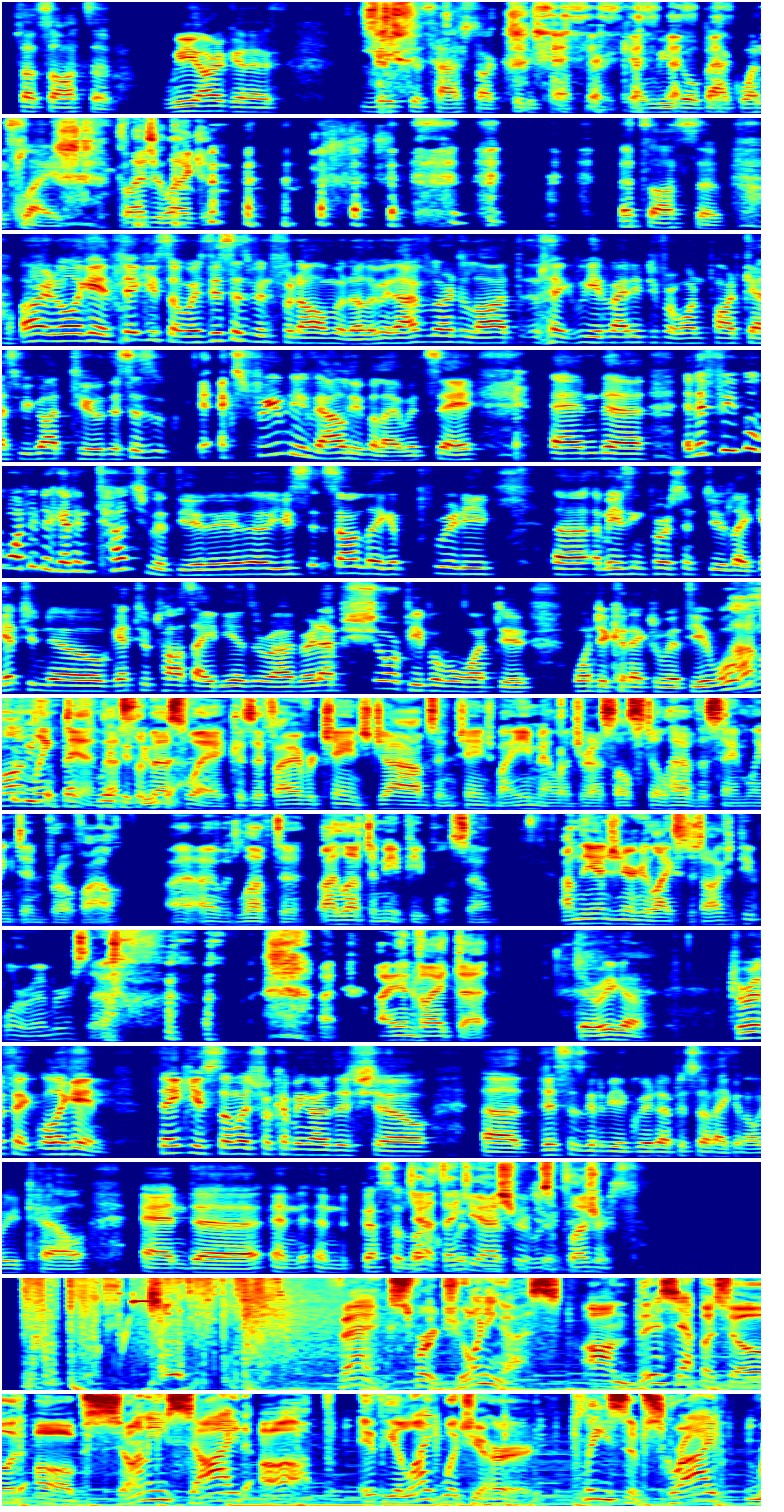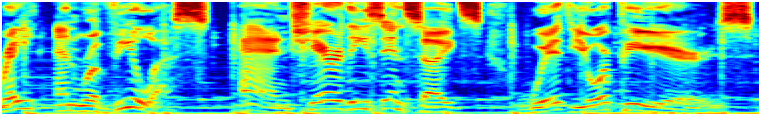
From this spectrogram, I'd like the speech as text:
That's awesome. We are gonna make this hashtag pretty popular. Can we go back one slide? Glad you like it. That's awesome. All right. Well, again, thank you so much. This has been phenomenal. I mean, I've learned a lot. Like we invited you for one podcast, we got two. This is extremely valuable, I would say. And uh, and if people wanted to get in touch with you, you know, you sound like a pretty uh, amazing person to like get to know, get to toss ideas around. Right? I'm sure people will want to want to connect with you. Well, I'm on LinkedIn. That's the best that? way because if I ever change jobs and change my email address, I'll still have the same LinkedIn profile. I, I would love to. I love to meet people. So I'm the engineer who likes to talk to people, remember? So I, I, invite that. There we go. Terrific. Well, again, thank you so much for coming on this show. Uh, this is going to be a great episode, I can already tell. And uh, and and best of luck. Yeah, thank you, Asher. It was a pleasure. Thanks for joining us on this episode of Sunny Side Up. If you like what you heard, please subscribe, rate, and review us, and share these insights with your peers.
